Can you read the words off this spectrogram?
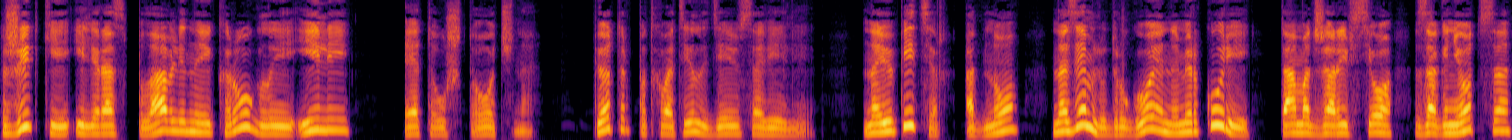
жидкие или расплавленные, круглые или... Это уж точно. Петр подхватил идею Савелия. На Юпитер одно, на Землю другое, на Меркурий, там от жары все загнется,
